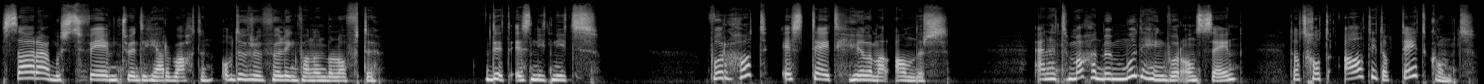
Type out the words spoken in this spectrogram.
Sarah moest 25 jaar wachten op de vervulling van een belofte. Dit is niet niets. Voor God is tijd helemaal anders. En het mag een bemoediging voor ons zijn dat God altijd op tijd komt.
